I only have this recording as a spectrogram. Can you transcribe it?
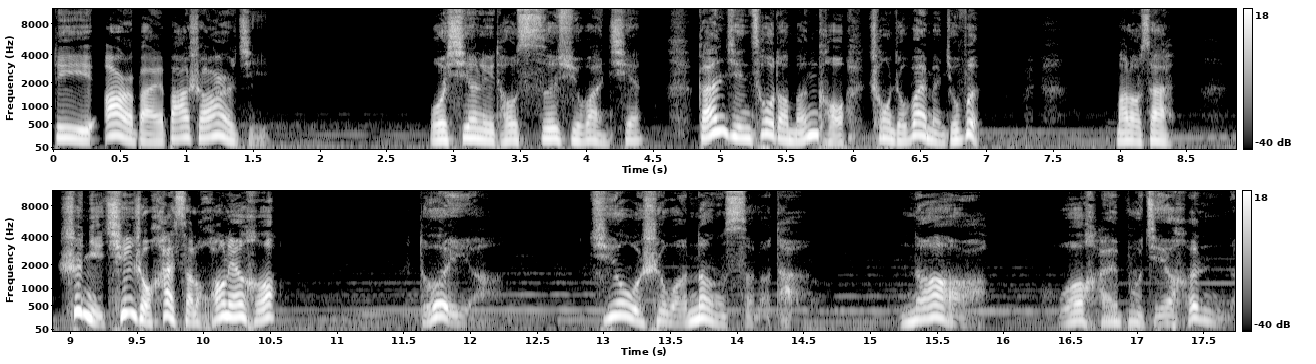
第二百八十二集，我心里头思绪万千，赶紧凑到门口，冲着外面就问：“马老三，是你亲手害死了黄连河？”“对呀，就是我弄死了他。那我还不解恨呢。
